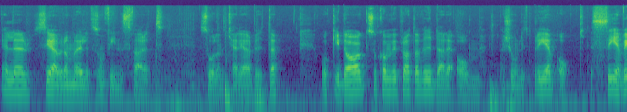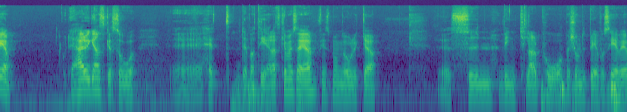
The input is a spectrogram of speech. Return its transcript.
eller se över de möjligheter som finns för ett sådant karriärbyte. Och idag så kommer vi prata vidare om personligt brev och CV. Det här är ganska så eh, hett debatterat kan man säga. Det finns många olika eh, synvinklar på personligt brev och CV.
